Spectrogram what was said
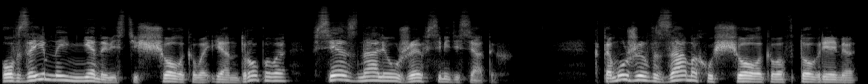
О взаимной ненависти Щелокова и Андропова все знали уже в 70-х. К тому же в замах у Щелокова в то время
